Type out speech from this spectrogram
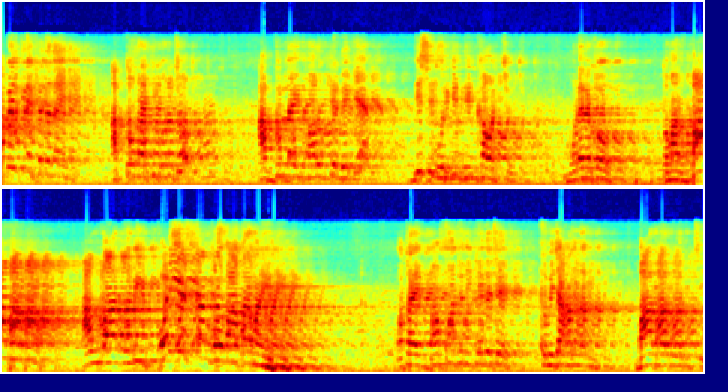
আপেল কিনে খেতে দেয়নি। আর তোমরা কি করেছ? আব্দুল্লাহ মারুফকে ডেকে দিশি মুরগির ডিম খাওয়াচ্ছ। মনে রেখো, তোমার বাপ মা আল্লাহর নবী পরিষ্কার বলো বাপ আর মাই অতএব বাম্মা যদি কেঁদেছে, তুমি জাহান্নামী। বারবার বলে দিচ্ছি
